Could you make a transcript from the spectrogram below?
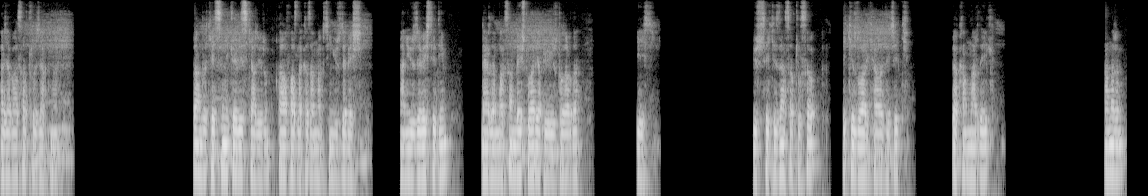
Acaba satılacak mı? Şu anda kesinlikle risk alıyorum. Daha fazla kazanmak için %5. Yani %5 dediğim nereden baksan 5 dolar yapıyor 100 dolarda. İyi. 108'den satılsa 8 dolar kar edecek rakamlar değil. Sanırım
